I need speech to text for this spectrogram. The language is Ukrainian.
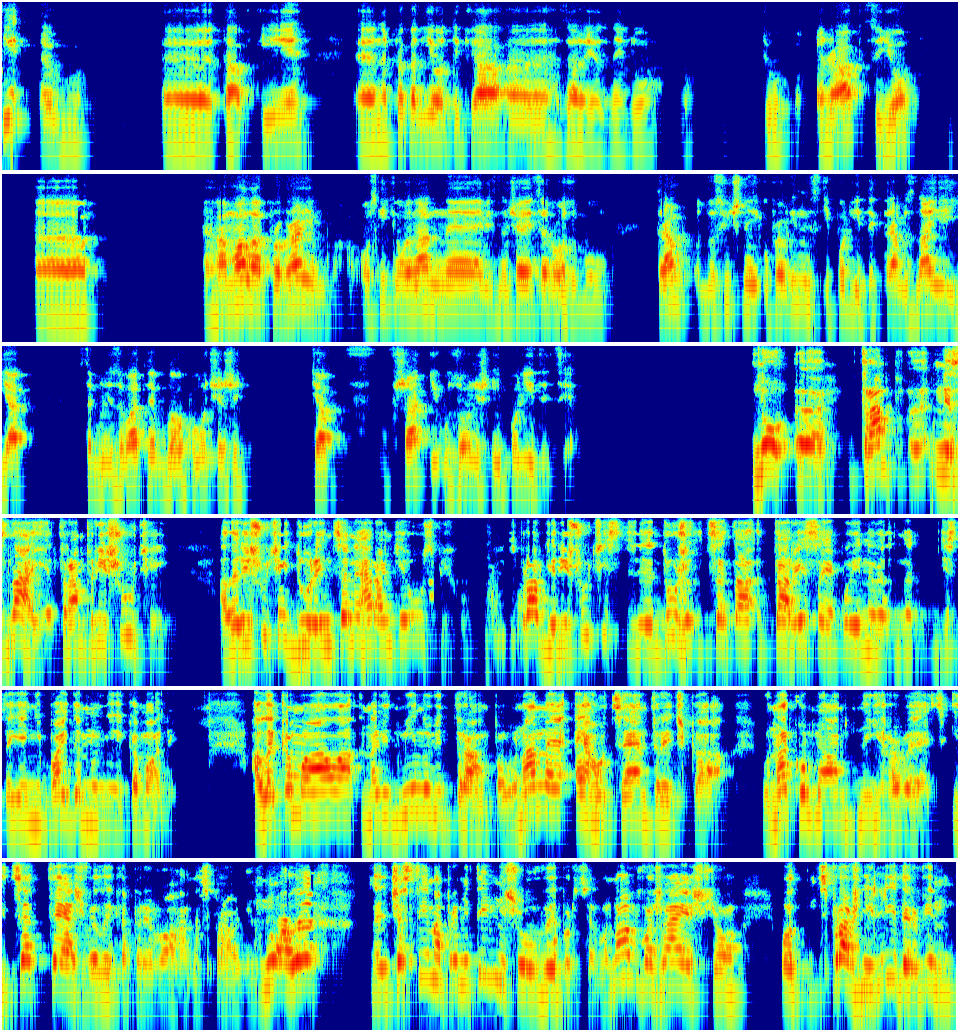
І е, е, так, і, е, наприклад, є от така, е, зараз я знайду цю реакцію. Е, Гамала програє, оскільки вона не відзначається розумом. Трамп досвідчений управлінець і політик. Трамп знає, як стабілізувати благополуччя життя в США і у зовнішній політиці. Ну, е, Трамп е, не знає, Трамп рішучий, але рішучий дурень це не гарантія успіху. Справді, рішучість е, дуже це та, та риса, якої не, не дістає ні Байдену, ні Камалі. Але Камала, на відміну від Трампа, вона не егоцентричка, вона командний гравець. І це теж велика перевага насправді. Ну, але частина примітивнішого виборця вона вважає, що от справжній лідер він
